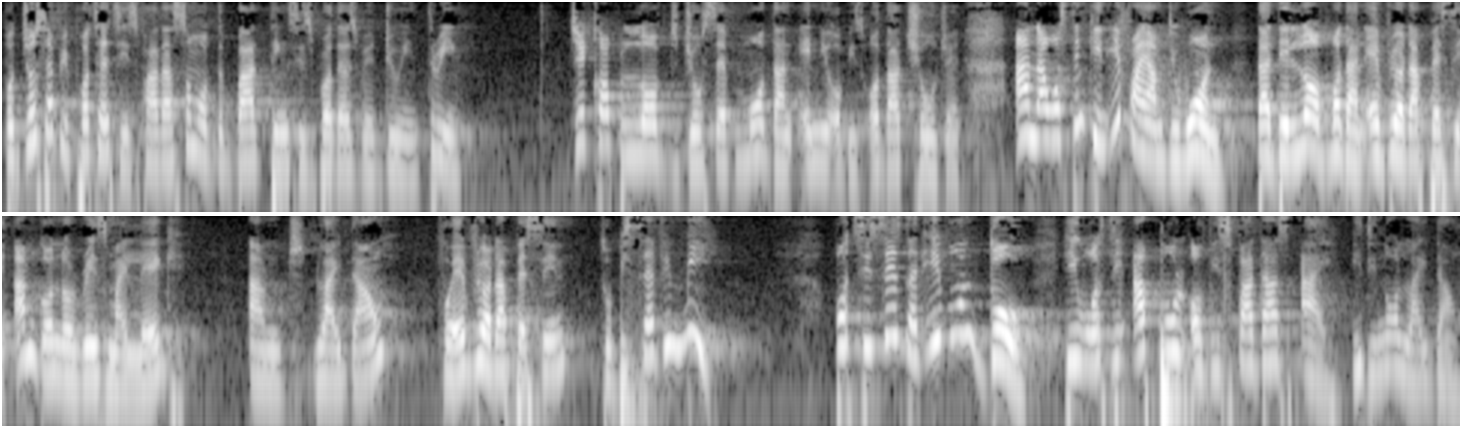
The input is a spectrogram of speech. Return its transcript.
But Joseph reported to his father some of the bad things his brothers were doing. Three, Jacob loved Joseph more than any of his other children. And I was thinking, if I am the one that they love more than every other person, I'm going to raise my leg and lie down for every other person to be serving me. But he says that even though he was the apple of his father's eye, he did not lie down.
